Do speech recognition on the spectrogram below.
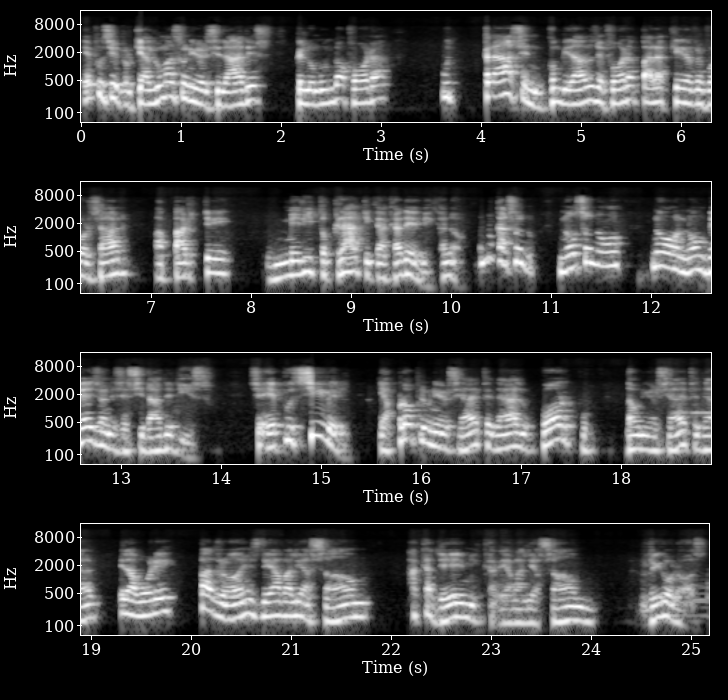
É possível, porque algumas universidades pelo mundo afora trazem convidados de fora para que reforçar a parte meritocrática acadêmica. Não, no caso nosso não, não, não vejo a necessidade disso. É possível que a própria Universidade Federal, o corpo da Universidade Federal, elabore padrões de avaliação acadêmica, de avaliação rigorosa.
